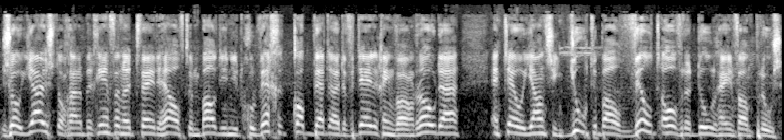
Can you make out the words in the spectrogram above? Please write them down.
Zojuist nog aan het begin van de tweede helft. Een bal die niet goed weggekopt werd uit de verdediging van Roda. En Theo Jansen joegt de bal wild over het doel heen van Proes.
